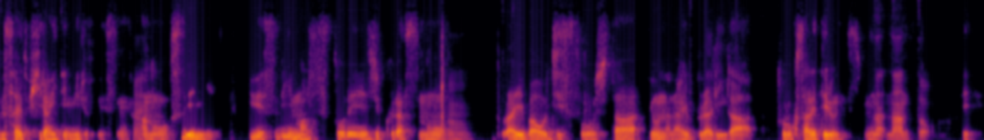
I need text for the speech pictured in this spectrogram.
ブサイト開いてみるとですね、はいあの、すでに USB マストレージクラスのうん。ドライバーを実装したようなライブラリが登録されてるんですよね。な、なんと。で、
